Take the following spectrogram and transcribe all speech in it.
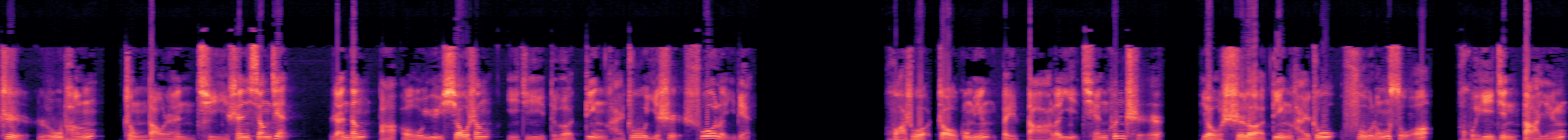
至卢棚。众道人起身相见，燃灯把偶遇萧生以及得定海珠一事说了一遍。话说赵公明被打了一乾坤尺，又失了定海珠、缚龙锁，回进大营，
